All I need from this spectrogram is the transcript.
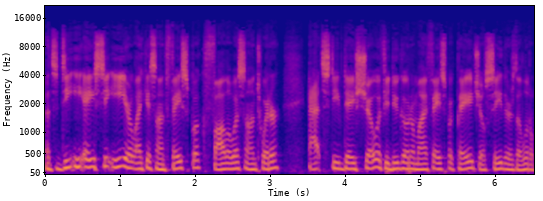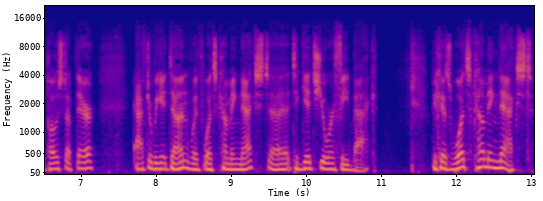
That's D E A C E, or like us on Facebook. Follow us on Twitter at Steve Deace Show. If you do go to my Facebook page, you'll see there's a little post up there after we get done with what's coming next uh, to get your feedback. Because what's coming next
